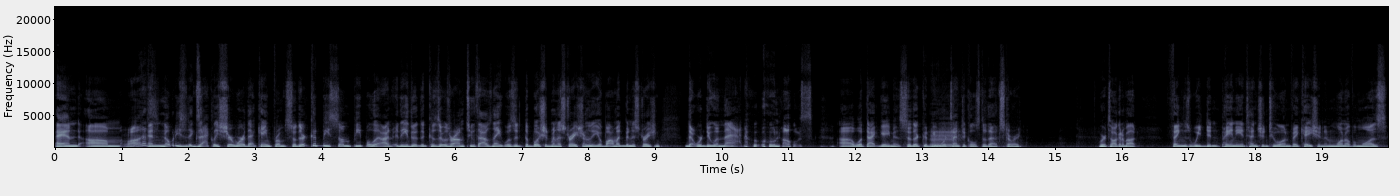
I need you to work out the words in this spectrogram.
And um, What? And nobody's exactly sure where that came from. So there could be some people that either because it was around 2008. Was it the Bush administration or the Obama administration that were doing that? Who, who knows uh, what that game is? So there could be more tentacles to that story. We We're talking about things we didn't pay any attention to on vacation, and one of them was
